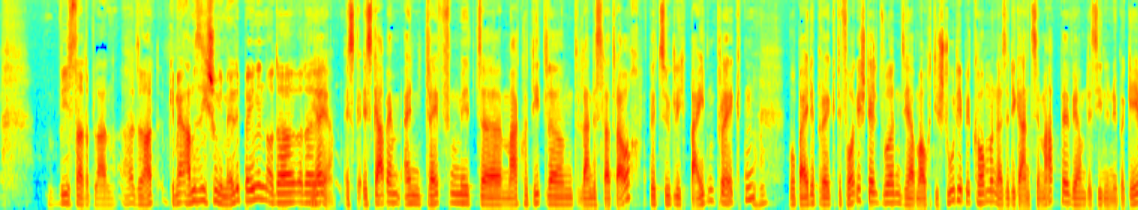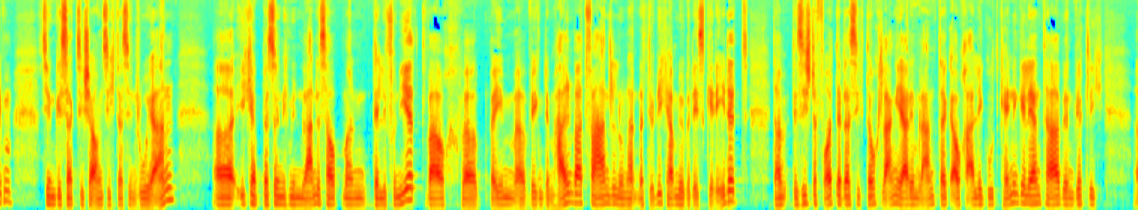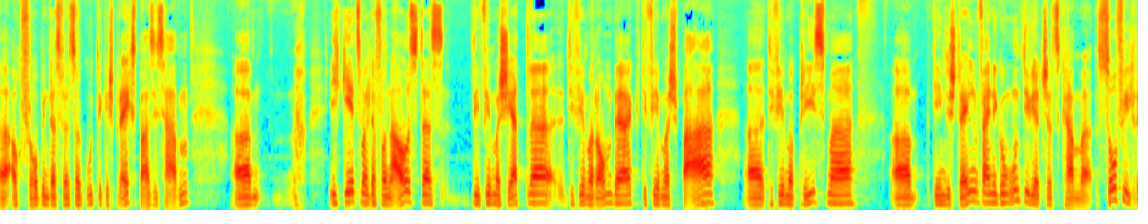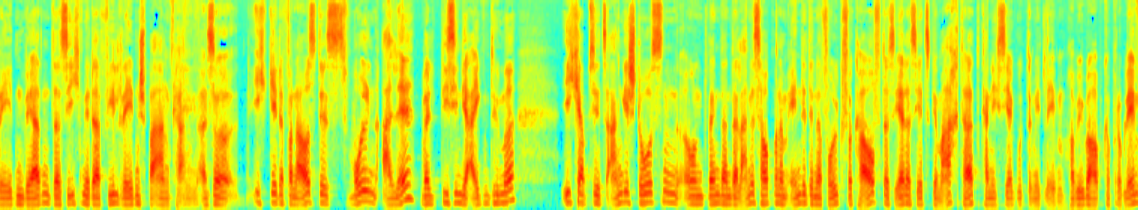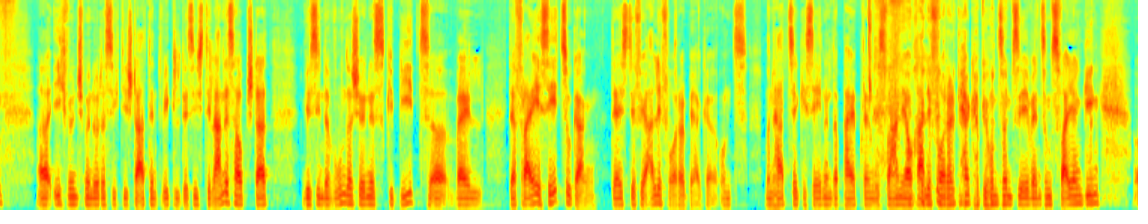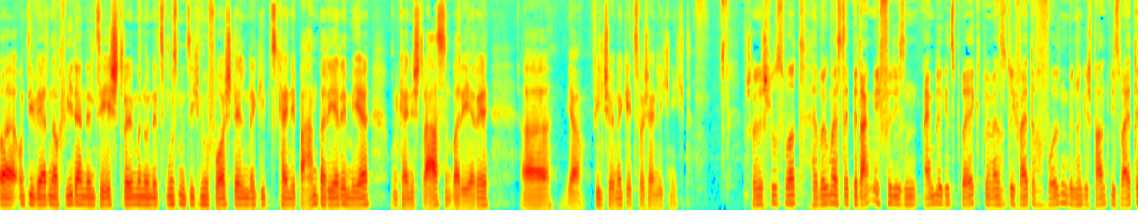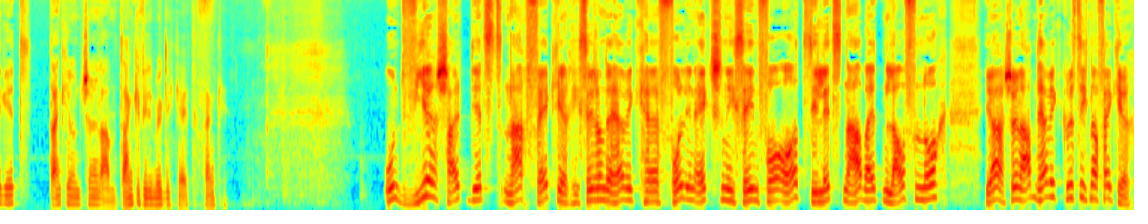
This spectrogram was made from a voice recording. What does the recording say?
Wie ist da der Plan? Also hat, haben Sie sich schon gemeldet bei Ihnen oder? oder? Ja, ja. Es, es gab ein, ein, Treffen mit äh, Marco Dittler und Landesrat Rauch bezüglich beiden Projekten, mhm. wo beide Projekte vorgestellt wurden. Sie haben auch die Studie bekommen, also die ganze Mappe. Wir haben das Ihnen übergeben. Sie haben gesagt, Sie schauen sich das in Ruhe an. Äh, ich habe persönlich mit dem Landeshauptmann telefoniert, war auch äh, bei ihm äh, wegen dem Hallenbad verhandeln und natürlich haben wir über das geredet. Das ist der Vorteil, dass ich doch lange Jahre im Landtag auch alle gut kennengelernt habe und wirklich auch froh bin, dass wir so eine gute Gesprächsbasis haben. Ähm, ich gehe jetzt mal davon aus, dass die Firma Schertler, die Firma Romberg, die Firma Spar, die Firma Prisma, die Industriellenvereinigung und die Wirtschaftskammer so viel reden werden, dass ich mir da viel Reden sparen kann. Also ich gehe davon aus, das wollen alle, weil die sind ja Eigentümer. Ich habe sie jetzt angestoßen und wenn dann der Landeshauptmann am Ende den Erfolg verkauft, dass er das jetzt gemacht hat, kann ich sehr gut damit leben. Habe überhaupt kein Problem. Äh, ich wünsche mir nur, dass sich die Stadt entwickelt. Es ist die Landeshauptstadt. Wir sind ein wunderschönes Gebiet, äh, weil der freie Seezugang der ist ja für alle Vorarlberger. Und man hat es ja gesehen an der Pipeline, es waren ja auch alle Vorarlberger bei uns am See, wenn es ums Feiern ging. Äh, und die werden auch wieder an den See strömen. Und jetzt muss man sich nur vorstellen, da gibt es keine Bahnbarriere mehr und keine Straßenbarriere. Äh, ja, viel schöner geht es wahrscheinlich nicht. Schönes Schlusswort. Herr Bürgermeister, ich bedanke mich für diesen Einblick ins Projekt. Wir werden es natürlich weiter verfolgen. Bin schon gespannt, wie es weitergeht. Danke und schönen Abend. Danke für die Möglichkeit. Danke. Und wir schalten jetzt nach Feldkirch. Ich sehe schon der Herwig äh, voll in Action. Ich sehe ihn vor Ort. Die letzten Arbeiten laufen noch. Ja, schönen Abend, Herwig. Grüß dich nach Feldkirch.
